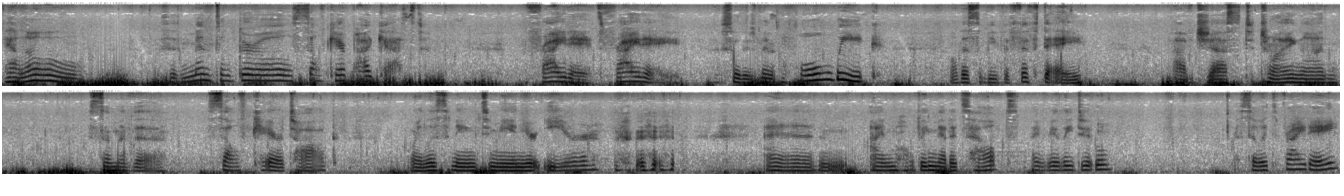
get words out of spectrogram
Hello, this is Mental Girl Self Care Podcast. Friday, it's Friday. So there's been a whole week, well, this will be the fifth day of just trying on some of the self care talk or listening to me in your ear. and I'm hoping that it's helped. I really do. So it's Friday,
